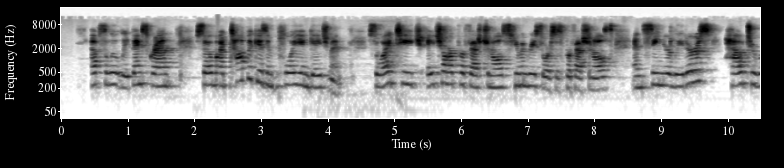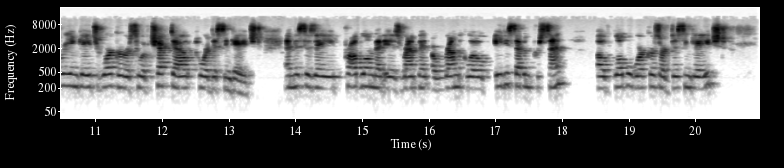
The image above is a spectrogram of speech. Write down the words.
Absolutely. Thanks, Grant. So, my topic is employee engagement. So, I teach HR professionals, human resources professionals, and senior leaders how to re engage workers who have checked out, who are disengaged. And this is a problem that is rampant around the globe. 87% of global workers are disengaged.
